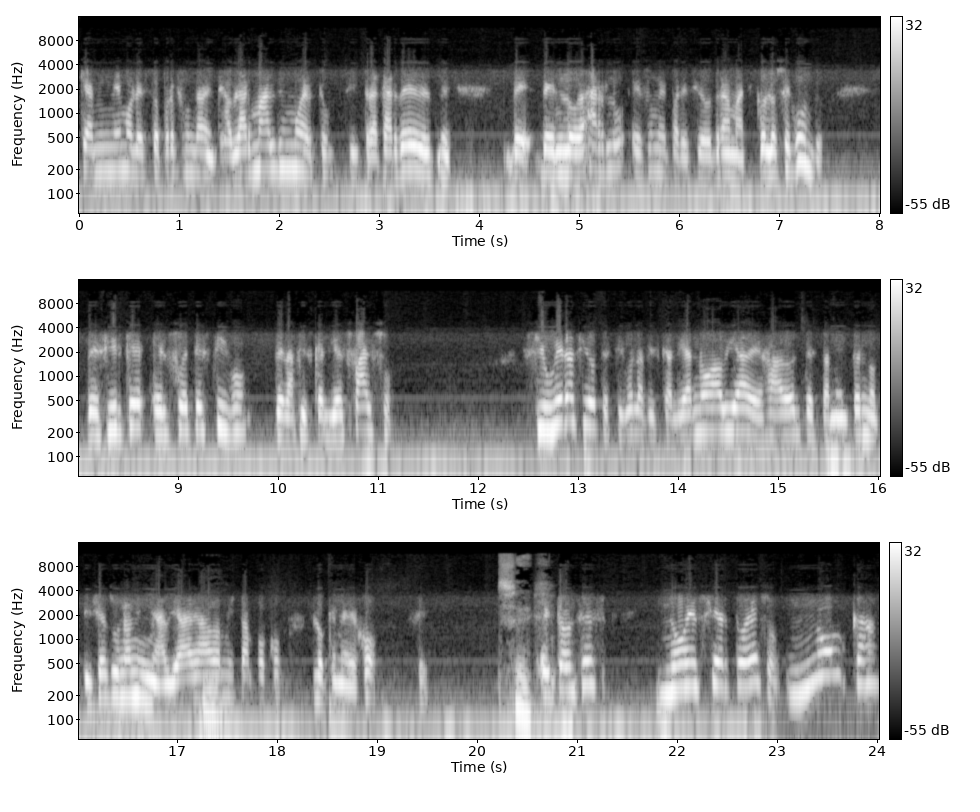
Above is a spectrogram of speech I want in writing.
que a mí me molestó profundamente, hablar mal de un muerto, si tratar de, de, de, de enlodarlo, eso me pareció dramático. Lo segundo, decir que él fue testigo de la fiscalía es falso. Si hubiera sido testigo, la fiscalía no había dejado el testamento en Noticias Uno ni me había dejado a mí tampoco lo que me dejó. ¿sí? Sí. Entonces, no es cierto eso. Nunca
